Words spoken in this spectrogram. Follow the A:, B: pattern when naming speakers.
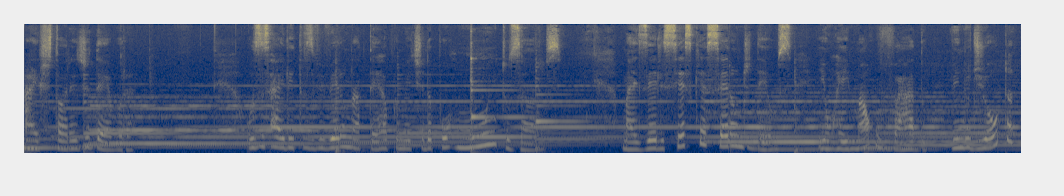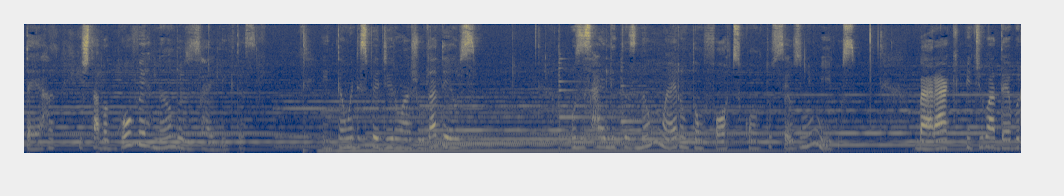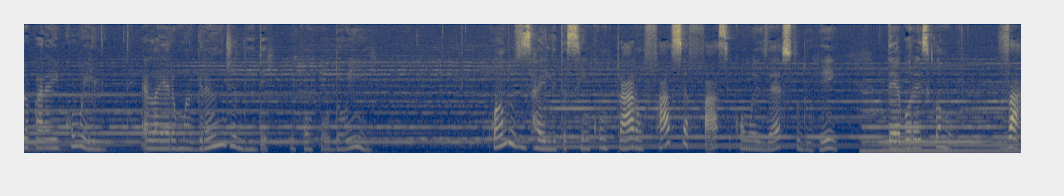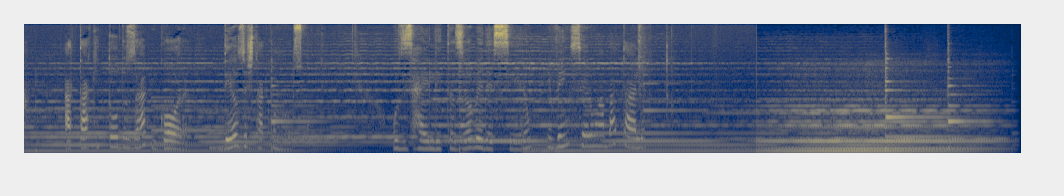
A: A história de Débora. Os israelitas viveram na terra prometida por muitos anos, mas eles se esqueceram de Deus e um rei malvado, vindo de outra terra, estava governando os israelitas. Então eles pediram ajuda a Deus. Os israelitas não eram tão fortes quanto seus inimigos. Baraque pediu a Débora para ir com ele. Ela era uma grande líder e concordou em ir. Quando os israelitas se encontraram face a face com o exército do rei, Débora exclamou: Vá, ataque todos agora, Deus está conosco. Os israelitas obedeceram e venceram a batalha.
